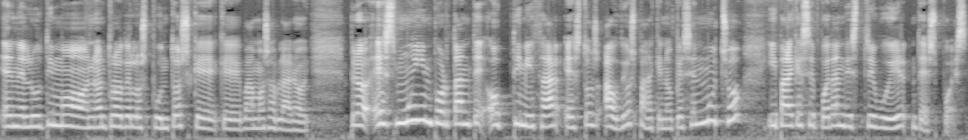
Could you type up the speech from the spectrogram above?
en el último, en otro de los puntos que, que vamos a hablar hoy. Pero es muy importante optimizar estos audios para que no pesen mucho y para que se puedan distribuir después.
